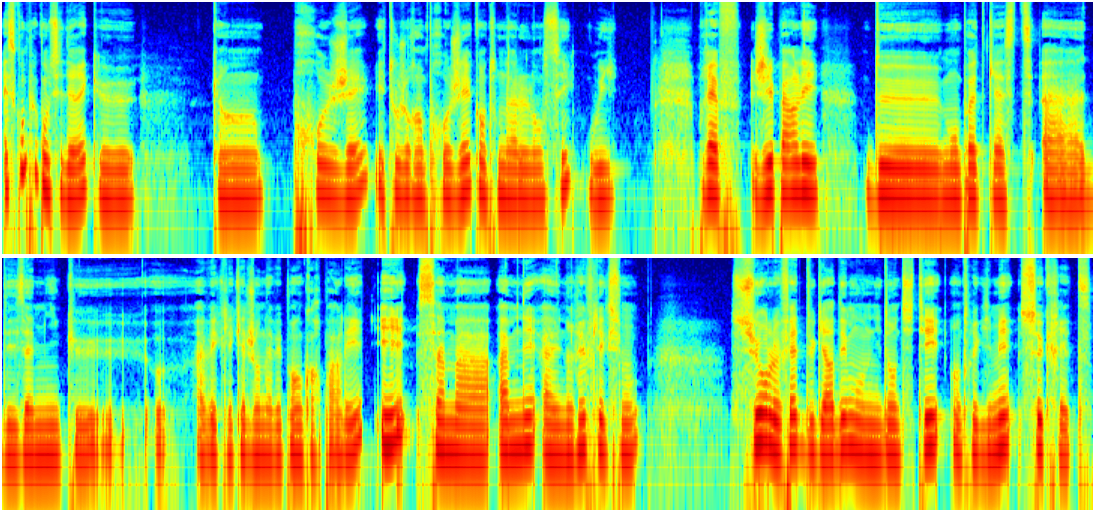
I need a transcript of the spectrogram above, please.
est peut considérer que qu'un projet est toujours un projet quand on a lancé? Oui, Bref, j'ai parlé de mon podcast à des amis que, euh, avec lesquels j'en avais pas encore parlé. Et ça m'a amené à une réflexion sur le fait de garder mon identité, entre guillemets, secrète.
